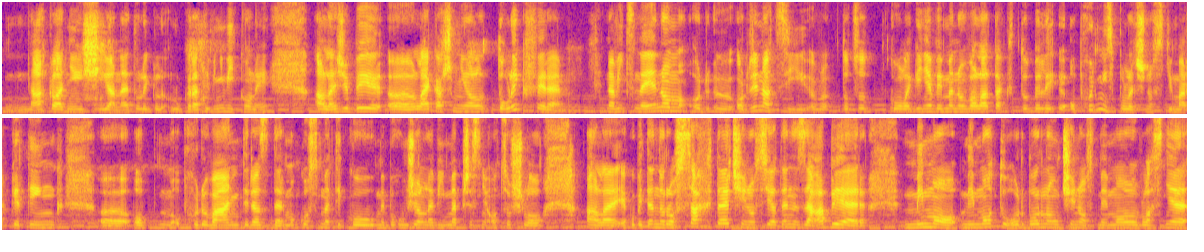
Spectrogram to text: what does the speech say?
nákladnější a ne tolik lukrativní výkony, ale že by lékař měl tolik firem, navíc nejenom ordinací, to, co kolegyně vymenovala, tak to byly i obchodní společnosti, marketing, obchodování teda s dermokosmetikou, my bohužel nevíme přesně o co šlo, ale jakoby ten rozsah té činnosti a ten záběr mimo, mimo tu odbornou činnost, mimo vlastně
